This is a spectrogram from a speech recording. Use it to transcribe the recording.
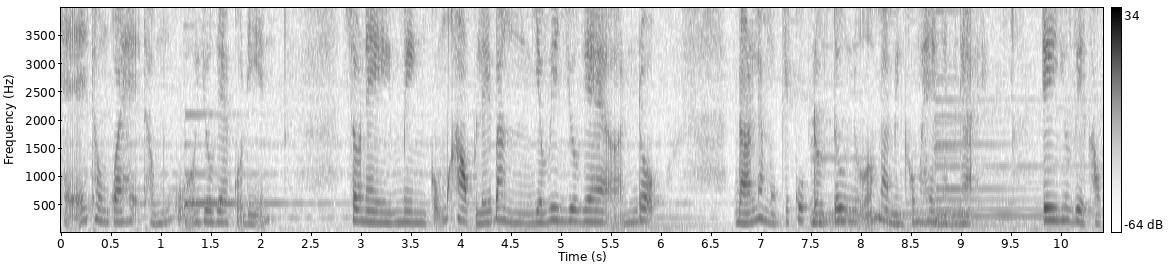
thể thông qua hệ thống của yoga cổ điển. Sau này mình cũng học lấy bằng giáo viên yoga ở ấn độ. Đó là một cái cuộc đầu tư nữa mà mình không hề ngần ngại. Y như việc học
